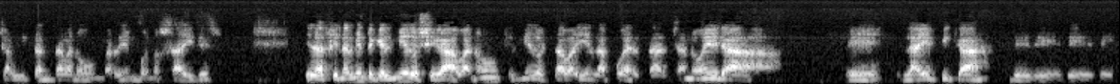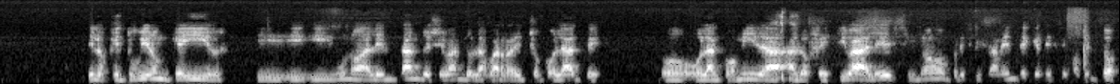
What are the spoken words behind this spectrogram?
Charlie cantaba No Bombardeo en Buenos Aires, era finalmente que el miedo llegaba, ¿no? Que el miedo estaba ahí en la puerta, ya no era eh, la épica de, de, de, los que tuvieron que ir y, uno alentando y llevando las barras de chocolate o, la comida a los festivales, sino precisamente que en ese momento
